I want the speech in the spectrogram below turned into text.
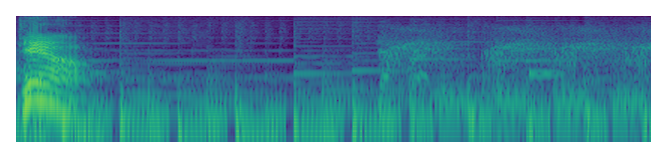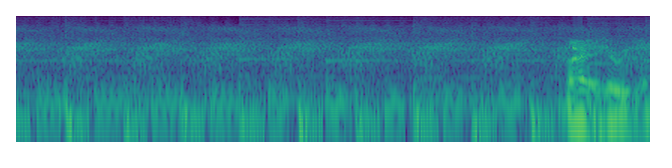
Damn! All right, here we go.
